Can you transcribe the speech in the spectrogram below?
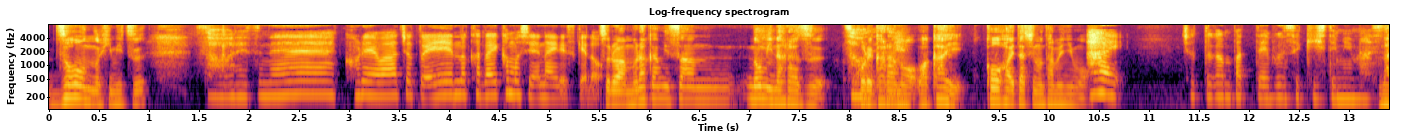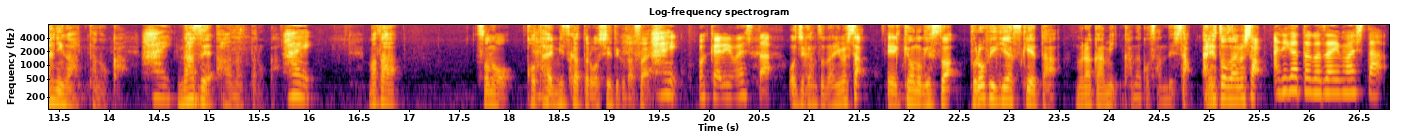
ゾーンの秘密そうですね。これはちょっと永遠の課題かもしれないですけど。それは村上さんのみならず、ね。これからの若い後輩たちのためにも。はい。ちょっと頑張って分析してみます。何があったのか。はい。なぜああなったのか。はい。またその答え見つかったら教えてください。はい。わかりました。お時間となりました、えー今日のゲストはプロフィギュアスケーター村上佳菜子さんでした。ありがとうございました。ありがとうございました。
